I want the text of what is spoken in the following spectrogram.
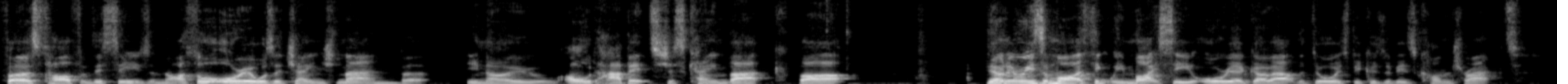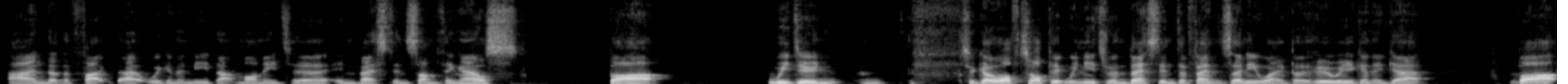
first half of the season. I thought Aurier was a changed man, but you know, old habits just came back. But the only reason why I think we might see Aurier go out the door is because of his contract and that the fact that we're going to need that money to invest in something else. But we do to go off topic, we need to invest in defense anyway, but who are you going to get? Hmm. But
